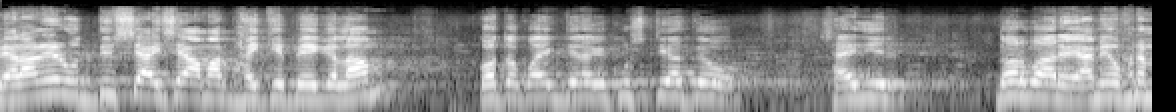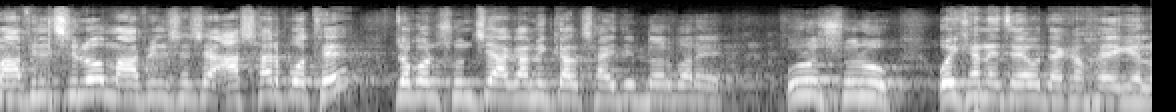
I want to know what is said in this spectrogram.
বেড়ানোর উদ্দেশ্যে আইসে আমার ভাইকে পেয়ে গেলাম। গত কয়েকদিন আগে কুষ্টিয়াতেও সাইজির দরবারে আমি ওখানে মাহফিল ছিল। মাহফিল শেষে আসার পথে যখন শুনছি আগামীকাল সাইজির দরবারে পুরো শুরু, ওইখানে যেও দেখা হয়ে গেল।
